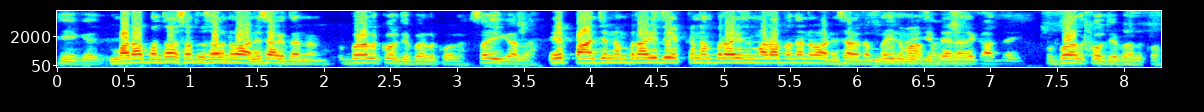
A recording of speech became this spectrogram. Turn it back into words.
ਠੀਕ ਹੈ ਜੀ। ਮਾੜਾ ਬੰਦਾ ਸੰਧੂ ਸਾਹਿਬ ਨਵਾ ਨਹੀਂ ਸਕਦਾ ਇਹਨਾਂ ਨੂੰ। ਬਿਲਕੁਲ ਜੀ ਬਿਲਕੁਲ। ਸਹੀ ਗੱਲ ਆ। ਇਹ ਪੰਜ ਨੰਬਰ ਵਾਲੀ ਤੇ ਇੱਕ ਨੰਬਰ ਵਾਲੀ ਨੂੰ ਮਾੜਾ ਬੰਦਾ ਨਵਾ ਨਹੀਂ ਸਕਦਾ। ਜਿੱਦਾਂ ਇਹਨਾਂ ਦੇ ਕੱਦ ਆ ਜੀ। ਬਿਲਕੁਲ ਜੀ ਬਿਲਕੁਲ।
